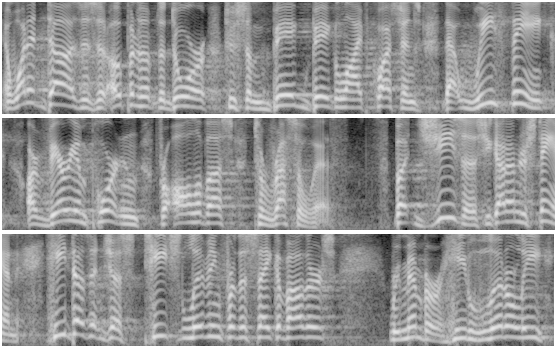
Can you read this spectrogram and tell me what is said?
and what it does is it opens up the door to some big, big life questions that we think are very important for all of us to wrestle with. But Jesus, you got to understand, he doesn't just teach living for the sake of others. Remember, he literally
